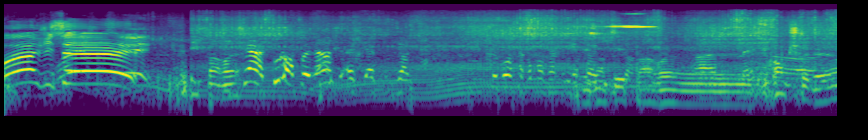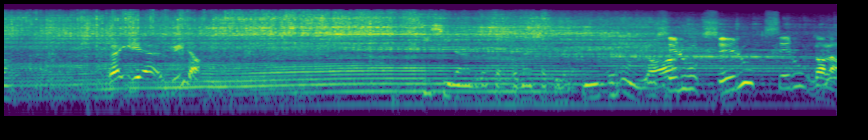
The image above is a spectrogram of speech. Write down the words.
Ouais, j'y sais. Tiens, tout l'empennage, c'est bon, ça commence à finir. présenté par euh, Franck Schröder. Ouais, il est, euh, lui là. 10 cylindres, 80 cm3. C'est lourd, c'est lourd, c'est lourd. Dans la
